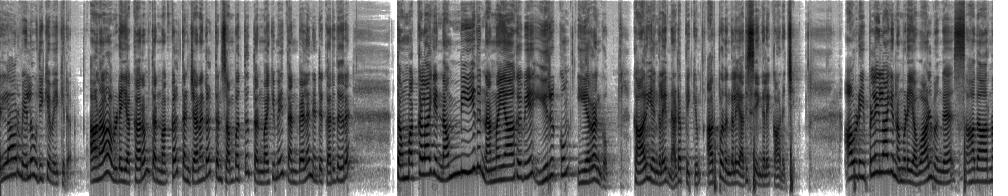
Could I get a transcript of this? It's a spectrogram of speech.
எல்லாரும் மேலும் உதிக்க வைக்கிறார். ஆனால் அவருடைய கரம் தன் மக்கள் தன் ஜனங்கள் தன் சம்பத்து தன் மகிமை தன் பலன் என்று கருதுகிற தம் மக்களாகிய நம்மீது நன்மையாகவே இருக்கும் இறங்கும் காரியங்களை நடப்பிக்கும் அற்புதங்களை அதிசயங்களை காணிச்சு. அவருடைய பிள்ளைகளாகிய நம்முடைய வாழ்வுங்க சாதாரண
